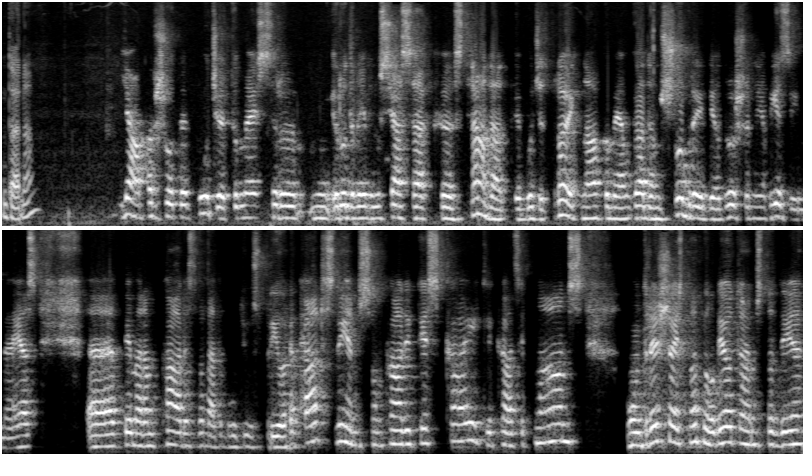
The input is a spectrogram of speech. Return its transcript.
Dana? Jā, par šo budžetu mēs rudenī būs jāsāk strādāt pie budžeta projekta nākamajam gadam. Šobrīd jau droši vien jau iezīmējās, piemēram, kādas varētu būt jūsu prioritātes vienas un kādi ir tie skaitļi, kāds ir plāns. Un trešais papildu jautājums tad, ja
